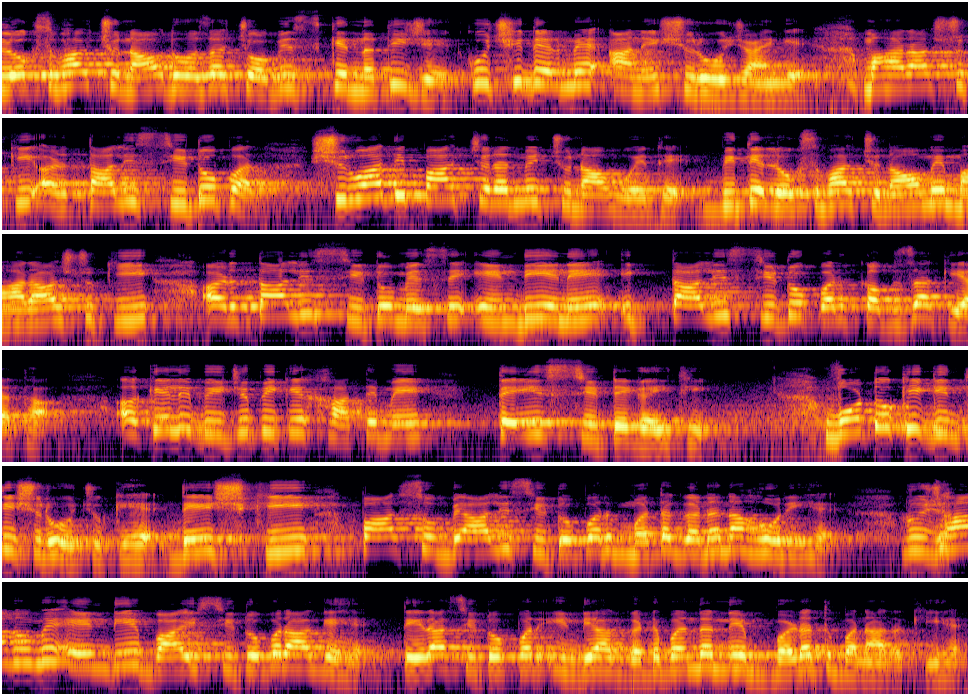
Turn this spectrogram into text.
लोकसभा चुनाव 2024 के नतीजे कुछ ही देर में आने शुरू हो जाएँगे। महाराष्ट्र की 48 सीटों पर शुरुआती पाँच चरण में चुनाव हुए थे। बीते लोकसभा चुनाव में महाराष्ट्र की 48 सीटों में से एनडीए ने 41 सीटों पर कब्जा किया था। अकेले बीजेपी के खाते में 23 सीटें गई थी। वोटों की गिनती शुरू हो चुकी है। देश की 542 सीटों पर मतगणना हो रही है। रुझानों में एनडीए 22 सीटों पर आगे है। 13 सीटों पर इंडिया गठबंधन ने बढ़त बना रखी है।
